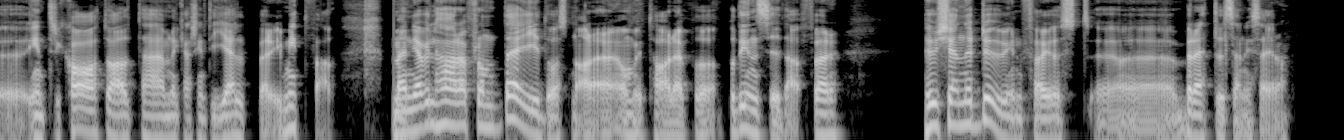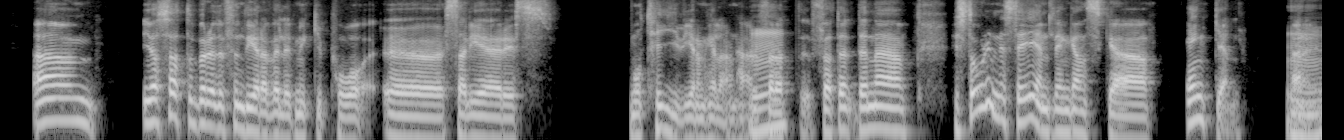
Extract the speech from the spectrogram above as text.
eh, intrikat och allt det här, men det kanske inte hjälper i mitt fall. Men jag vill höra från dig då snarare, om vi tar det på, på din sida. För hur känner du inför just uh, berättelsen i sig då? Um, jag satt och började fundera väldigt mycket på uh, Salieris motiv genom hela den här. Mm. För att, för att den, den, är, historien i sig är egentligen ganska enkel. Mm.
